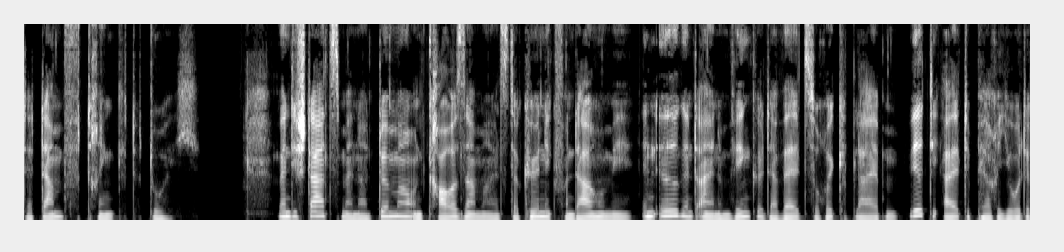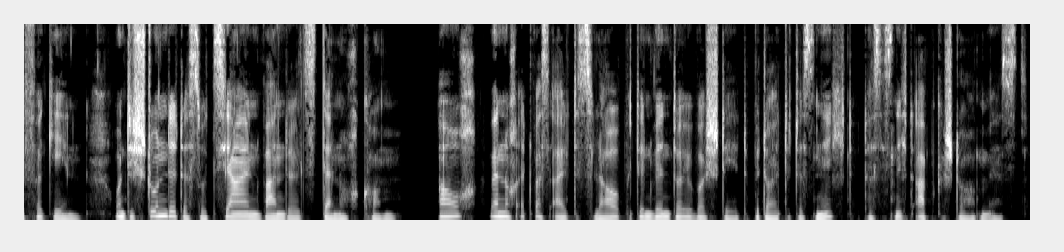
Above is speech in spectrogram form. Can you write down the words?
Der Dampf dringt durch. Wenn die Staatsmänner dümmer und grausamer als der König von Dahomey in irgendeinem Winkel der Welt zurückbleiben, wird die alte Periode vergehen und die Stunde des sozialen Wandels dennoch kommen. Auch wenn noch etwas altes Laub den Winter übersteht, bedeutet es nicht, dass es nicht abgestorben ist.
